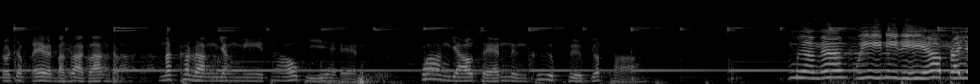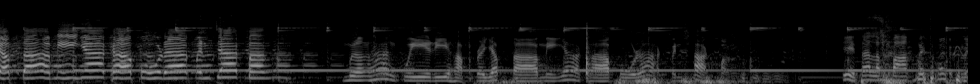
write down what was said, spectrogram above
เราจะแปลเป็นภาษากลางครับ นักขรังยังมีเท้าผีแหนกว้างยาวแสนหนึ่งคืบสืบยศถา เมืองอ้างกวีนี่ดีฮะประยับตามีหญ้าคาปูรากเป็นจากบัง เมืองห้างกวีรีหับประยับตามีหญ้าคาปูรากเป็นฉากบังเอ๊ะถ้าลำบากไม่ต้องแผล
